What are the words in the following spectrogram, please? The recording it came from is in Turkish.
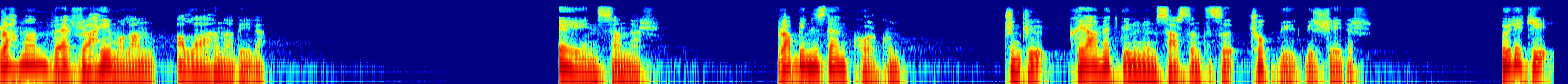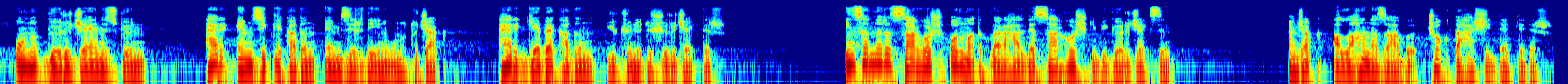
Rahman ve Rahim olan Allah'ın adıyla. Ey insanlar! Rabbinizden korkun. Çünkü kıyamet gününün sarsıntısı çok büyük bir şeydir. Öyle ki onu göreceğiniz gün her emzikli kadın emzirdiğini unutacak, her gebe kadın yükünü düşürecektir. İnsanları sarhoş olmadıkları halde sarhoş gibi göreceksin. Ancak Allah'ın azabı çok daha şiddetlidir.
